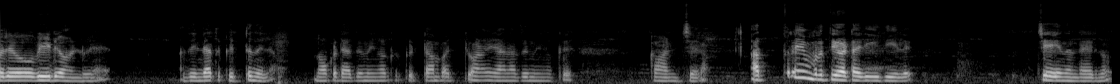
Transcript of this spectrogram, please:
ഒരു വീഡിയോ കണ്ടു ഞാൻ. അതിന്റെ അകത്ത് കിട്ടുന്നില്ല. നോക്കട്ടെ അത് നിങ്ങൾക്ക് കിട്ടാൻ പറ്റുവാണെങ്കിൽ ഞാനത് നിങ്ങൾക്ക് കാണിച്ചു തരാം. അത്രയും വൃത്തികെട്ട രീതിയിൽ ചെയ്യുന്നുണ്ടായിരുന്നു.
